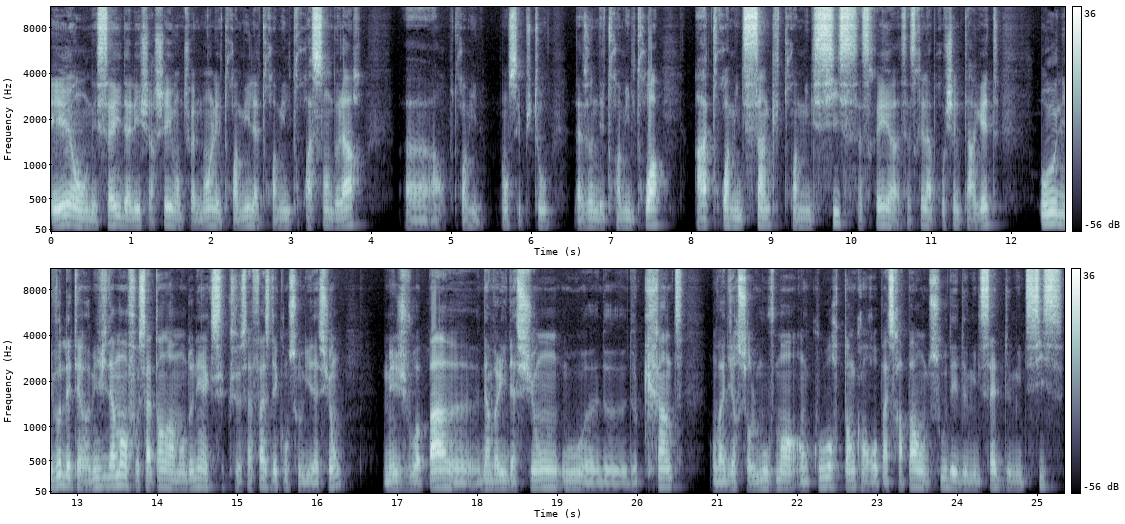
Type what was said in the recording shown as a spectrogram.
et on essaye d'aller chercher éventuellement les 3000 à 3300 dollars. Euh, alors 3000, non, c'est plutôt la zone des 3003 à 3005, 3006, ça euh, ça serait la prochaine target au niveau de l'Ethereum. Évidemment, il faut s'attendre à un moment donné à ce que ça fasse des consolidations, mais je ne vois pas euh, d'invalidation ou euh, de, crainte, on va dire, sur le mouvement en cours tant qu'on ne repassera pas en dessous des 2007-2006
